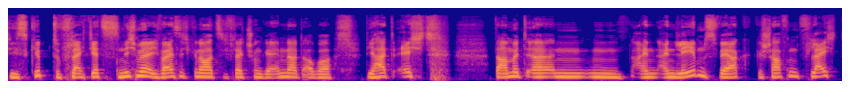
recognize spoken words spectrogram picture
die es gibt. Vielleicht jetzt nicht mehr, ich weiß nicht genau, hat sich vielleicht schon geändert, aber die hat echt damit äh, ein, ein, ein Lebenswerk geschaffen. Vielleicht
